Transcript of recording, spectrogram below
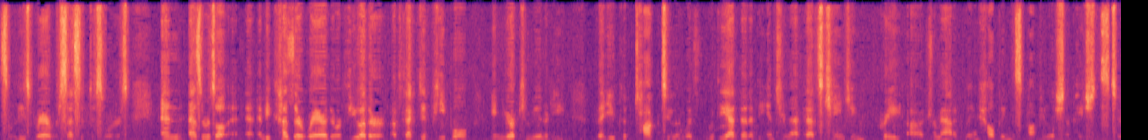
some of these rare recessive disorders. And as a result, and because they're rare, there were few other affected people in your community that you could talk to. And with, with the advent of the internet, that's changing pretty uh, dramatically and helping this population of patients too.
